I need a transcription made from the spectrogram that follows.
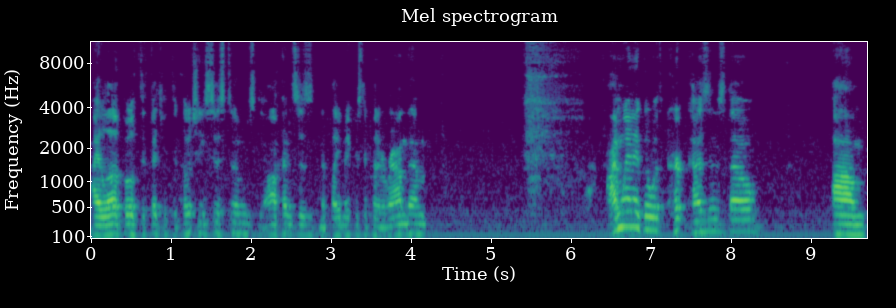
I love both the fits with the coaching systems, the offenses, and the playmakers they put around them. I'm going to go with Kirk Cousins, though. Um,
